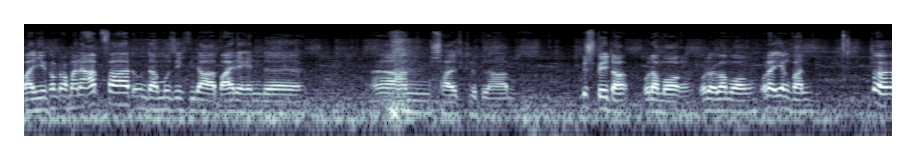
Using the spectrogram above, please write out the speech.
Weil hier kommt auch meine Abfahrt und da muss ich wieder beide Hände äh, am Schaltknüppel haben. Bis später oder morgen oder übermorgen oder irgendwann. Tschö.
